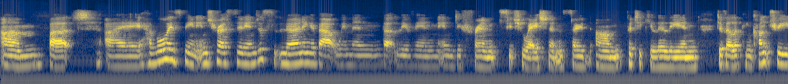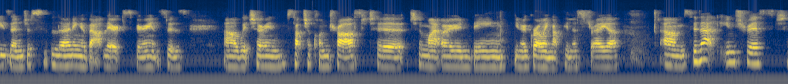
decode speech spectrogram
Um, but I have always been interested in just learning about women that live in, in different situations. So, um, particularly in developing countries, and just learning about their experiences, uh, which are in such a contrast to, to my own being, you know, growing up in Australia. Um, so that interest,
